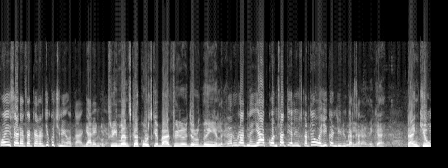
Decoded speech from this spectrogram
कोई साइड इफ़ेक्ट एलर्जी कुछ नहीं होता है गारंटी थ्री मंथ्स का कोर्स के बाद फिर ज़रूरत नहीं है लगाने ज़रूरत नहीं है आप कौन सा तेल यूज़ करते हो वही कंटिन्यू कर सकते हैं। थैंक यू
